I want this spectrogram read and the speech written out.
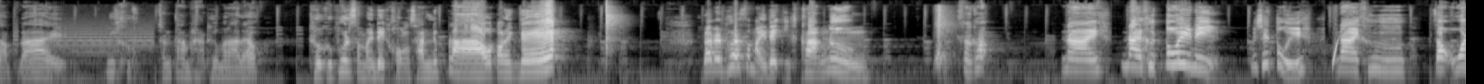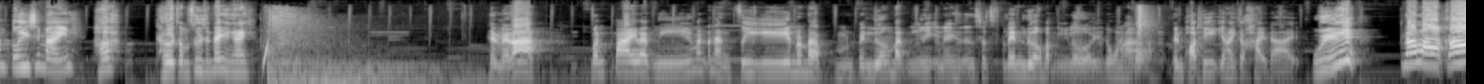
จับได้ นี่คือฉันตามหาเธอมานานแล้ว เธอคือเพื่อนสมัยเด็กของฉันหรือเปล่าตอนเด็กๆ และเป็นเพื่อนสมัยเด็กอีกครั้งหนึ่งฉันก็ นาย นายคือตุ้ยนี่ ไม่ใช่ตุ๋ย นายคือเจ้าอ้วนตุ้ยใช่ไหมฮะ เธอจำชื่อฉันได้ยังไง เห็นไหมล่ะ มันไปแบบนี้ มันหนังจีน มันแบบ มันเป็นเรื่องแบบนี้ในเล่นเรื่องแบบนี้เลยทุกคนค่ะ เป็นพอที่ยังไงก็ขายได้วิน่ารักอะ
